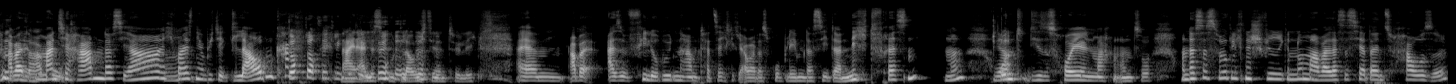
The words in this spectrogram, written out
Aber Na manche gut. haben das, ja. Ich Mhm. weiß nicht, ob ich dir glauben kann. Doch, doch, wirklich. Nein, alles gut, glaube ich dir natürlich. Ähm, aber also viele Rüden haben tatsächlich aber das Problem, dass sie dann nicht fressen. Ne? Ja. Und dieses Heulen machen und so. Und das ist wirklich eine schwierige Nummer, weil das ist ja dein Zuhause.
